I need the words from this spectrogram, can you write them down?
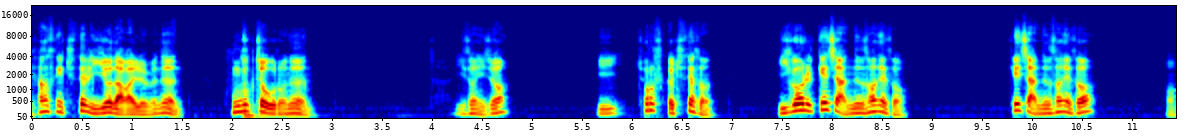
상승의 추세를 이어 나가려면은 궁극적으로는 자, 이 선이죠. 이 초록색깔 추세선 이거를 깨지 않는 선에서 깨지 않는 선에서 어,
